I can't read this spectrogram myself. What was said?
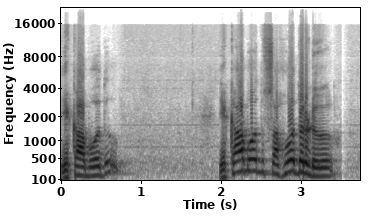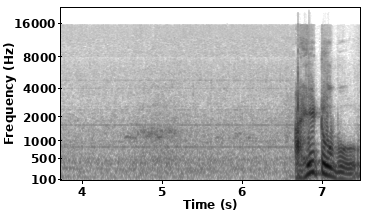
ఇకాబోదు ఇకాబోదు సహోదరుడు అహిటూబు.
